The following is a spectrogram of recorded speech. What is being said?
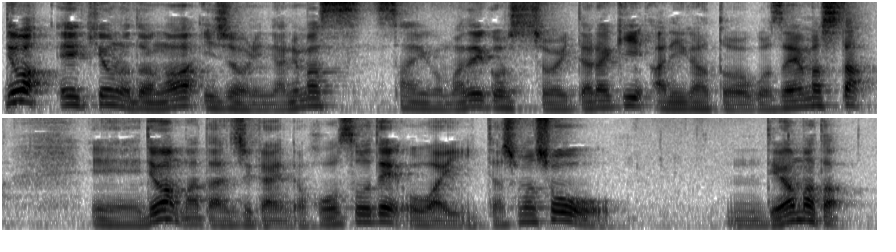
では、えー、今日の動画は以上になります。最後までご視聴いただきありがとうございました。えー、ではまた次回の放送でお会いいたしましょう。ではまた。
